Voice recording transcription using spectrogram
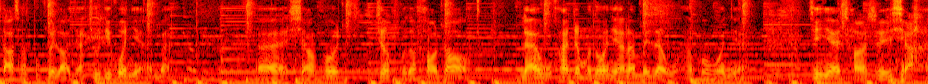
打算不回老家，就地过年呗。哎，响应政府的号召，来武汉这么多年了，没在武汉过过年，今年尝试一下。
